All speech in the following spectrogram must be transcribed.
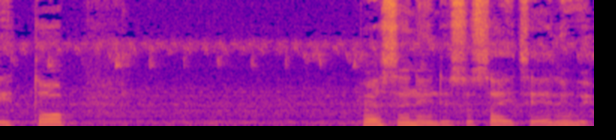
a top person in the society anyway.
